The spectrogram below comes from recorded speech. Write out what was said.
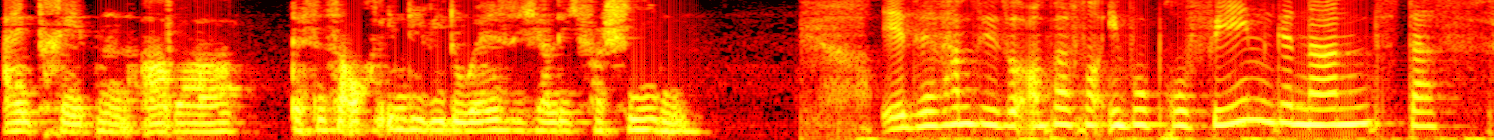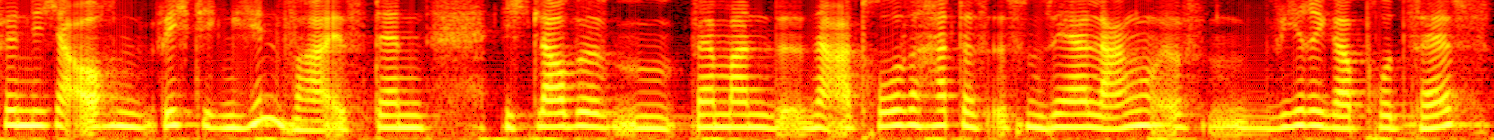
eintreten. Aber das ist auch individuell sicherlich verschieden. Jetzt haben Sie so en passant Ibuprofen genannt. Das finde ich ja auch einen wichtigen Hinweis, denn ich glaube, wenn man eine Arthrose hat, das ist ein sehr langwieriger Prozess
